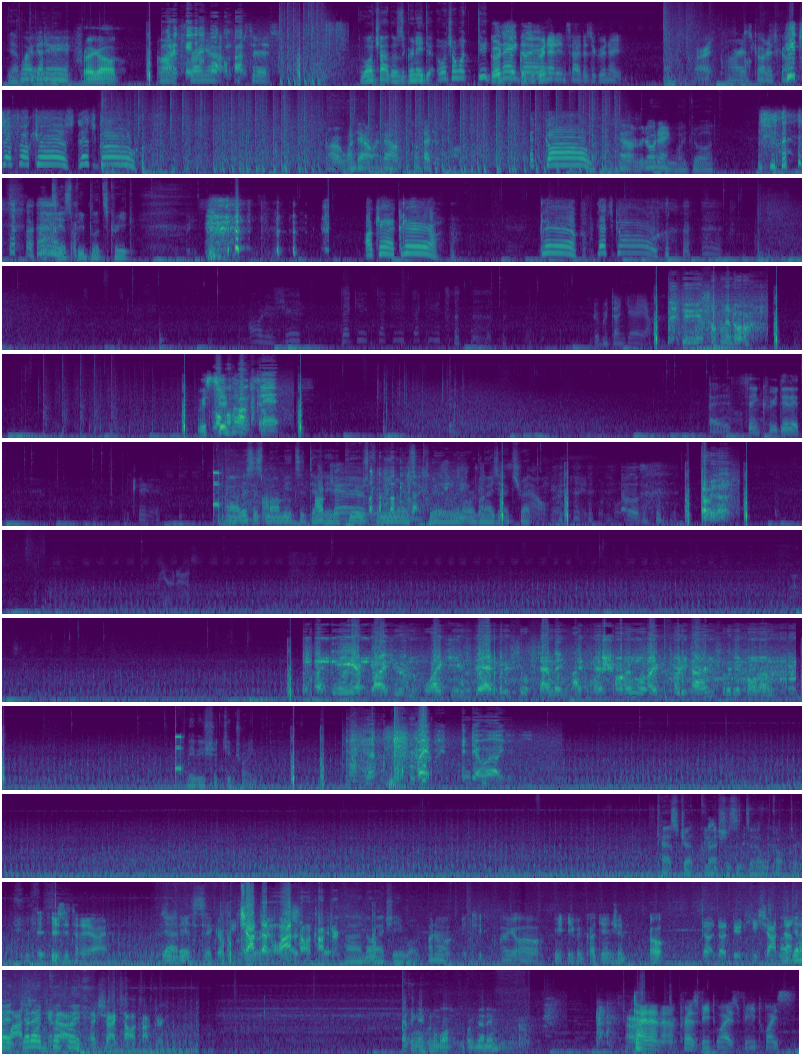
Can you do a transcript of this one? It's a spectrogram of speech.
Yeah, put Ouais, that in there. Frag out. Alright, Okay, frag let's out upstairs. Watch out, there's a grenade. Watch out, what? Dude! Grenade, There's a grenade! grenade inside, there's a grenade. Alright. Alright, let's go, let's go. Hit the fuckers! Let's go! Alright, one down, one down. Contact just come. Let's go! He's down, reloading. Oh my god. TSP Blitzkrieg. Okay, clear! Clear! Let's go! Holy! Take it, take Le but en guerre. Did you just open the door? We Smoke still compound have clear. some. I think we did it. Okay. Uh, this is mommy to daddy. It appears Kamino is is clear. We're gonna organize the extract. Now. Oh, Copy that. You're an ass. There's an AF guy here, like he's dead but he's still standing. I think I shot him like 30 times but he didn't fall down. Maybe you should keep trying. Wait, India, where are you? Cast jet crashes into helicopter. Is it an AI? Yeah, it is. Take He shot that the last. Uh, helicopter. Uh, no, actually, he won't. Oh no! It, oh, oh, he even cut the engine. Oh, No, no, dude, he shot Oh, that get in the in- last get in fucking uh, quickly. extract helicopter. I think I can walk toward him. Alright. Ta-na-na, Press V twice, V twice.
